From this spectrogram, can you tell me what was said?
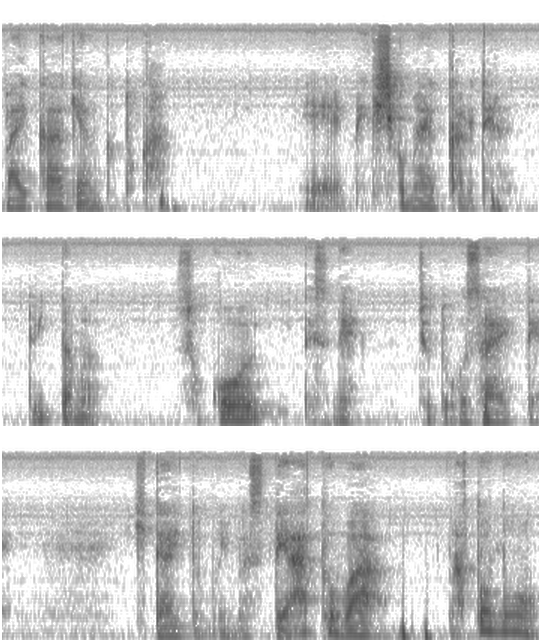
バイカーギャングとか、えー、メキシコ麻薬カルテルといった、まあ、そこですね、ちょっと抑えていきたいと思います。で、あとは、後の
